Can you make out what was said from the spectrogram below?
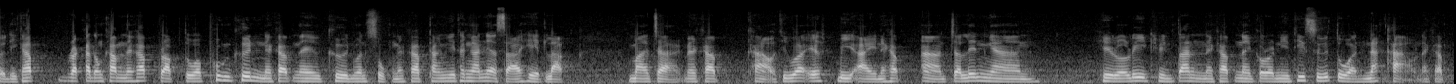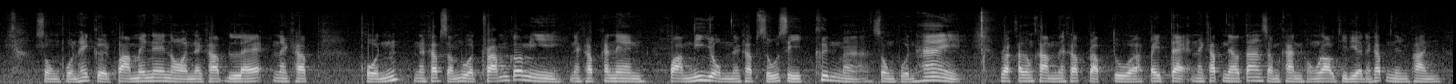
สวัสดีครับ ราคาทองคำนะครับปรับตัวพุ่งขึ้นนะครับในคืนวันศุกร์นะครับทั้งนี้ทั้งนั้นเนี่ยสาเหตุหลักมาจากนะครับข่าวที่ว่า FBI นะครับอาจจะเล่นงานฮิลลารีคลินตันนะครับในกรณีที่ซื้อตัวนักข่าวนะครับส่งผลให้เกิดความไม่แน่นอนนะครับและนะครับผลนะครับสำรวจทรัมป์ก็มีนะครับคะแนนความนิยมนะครับสูสีขึ้นมาส่งผลให้ราคาทองคำนะครับปรับตัวไปแตะนะครับแนวต้านสำคัญของเราทีเดียวนะครับ1,000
